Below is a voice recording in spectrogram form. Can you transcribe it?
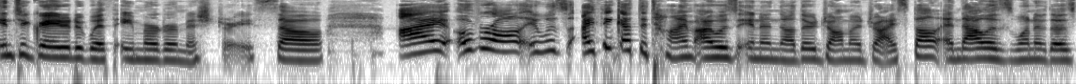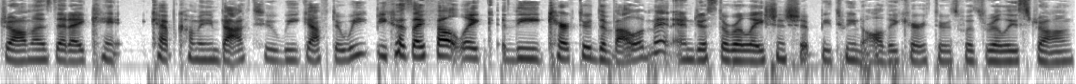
Integrated with a murder mystery. So I overall it was I think at the time I was in another drama dry spell and that was one of those dramas that I can't kept coming back to week after week because I felt like the character development and just the relationship between all the characters was really strong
